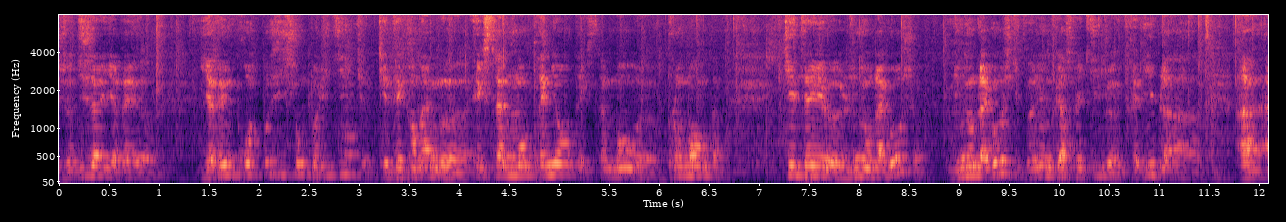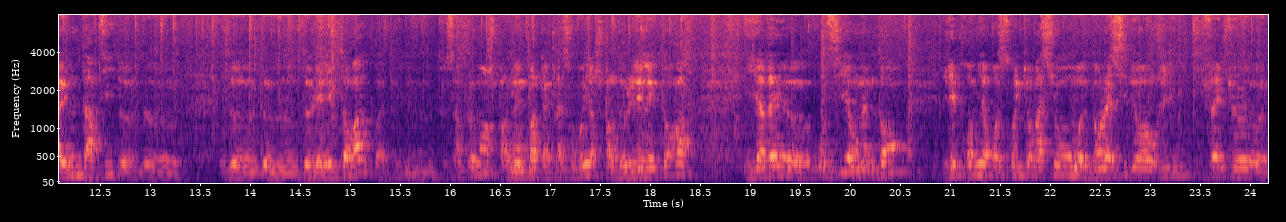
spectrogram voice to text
je disais, il y, avait, euh, il y avait une proposition politique qui était quand même euh, extrêmement prégnante, extrêmement plombante, qui était l'union de la gauche. L'union de la gauche qui donnait une perspective crédible à, une partie de, de, l'électorat, tout, simplement. Je ne parle même pas de la classe ouvrière, je parle de l'électorat. Il y avait aussi en même temps les premières restructurations dans la sidérurgie, qui fait que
